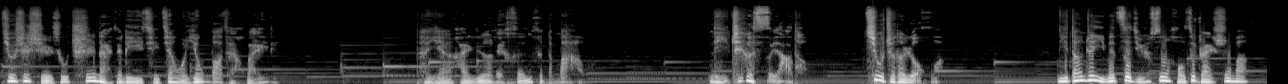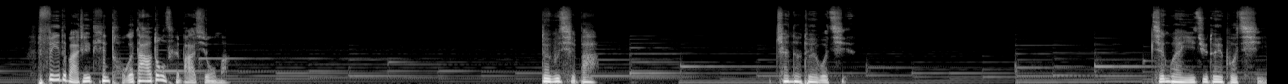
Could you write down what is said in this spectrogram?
就是使出吃奶的力气将我拥抱在怀里。他眼含热泪，狠狠的骂我：“你这个死丫头，就知道惹祸！你当真以为自己是孙猴子转世吗？非得把这天捅个大洞才罢休吗？”对不起，爸，真的对不起。尽管一句对不起，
